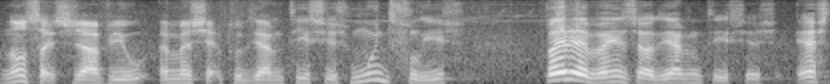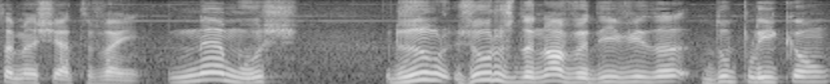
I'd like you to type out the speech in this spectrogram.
Não sei se já viu a manchete do Diário Notícias, muito feliz, Parabéns ao Diário Notícias. Esta manchete vem na MUS. Juros da nova dívida duplicam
